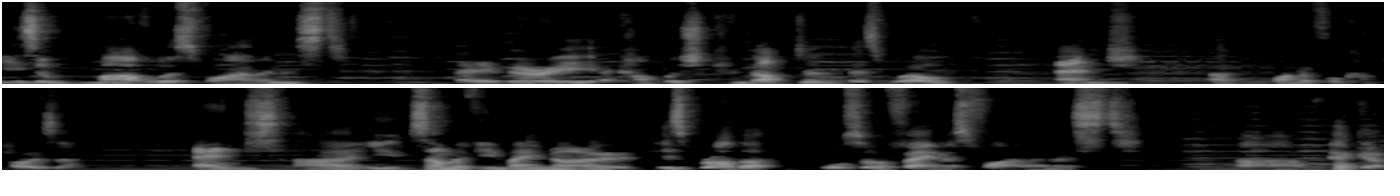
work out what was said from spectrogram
He's a marvelous violinist, a very accomplished conductor as well, and a wonderful composer. And uh, you, some of you may know his brother, also a famous violinist, uh, Pekka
